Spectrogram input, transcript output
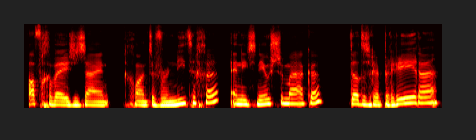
afgewezen zijn, gewoon te vernietigen en iets nieuws te maken. Dat is repareren.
